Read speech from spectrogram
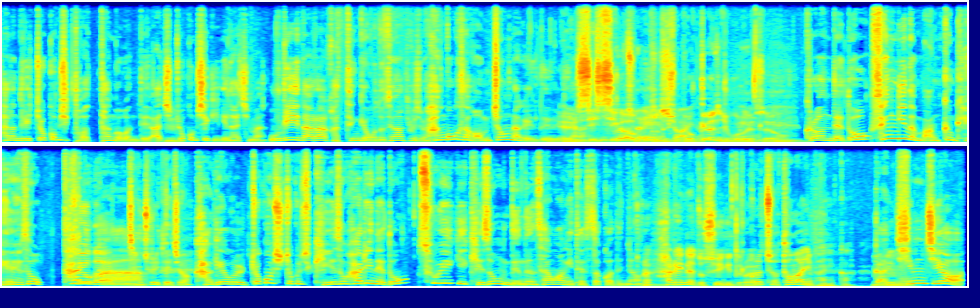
사람들이 조금씩 더 탄 거건데 아주 음. 조금씩이긴 하지만 우리나라 같은 경우도 생각해 보시면 항공사가 엄청나게 늘지 LCC가. 도대체 몇 개였는지 모르겠어요. 그런데도 생기는 만큼 계속 수요가 타니까 창출이 되죠. 가격을 조금씩 조금씩 계속 할인해도 수익이 계속 느는 상황이 됐었거든요. 네? 할인해도 수익이 들어요. 그렇죠. 더 많이 파니까. 그러니까 음. 심지어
